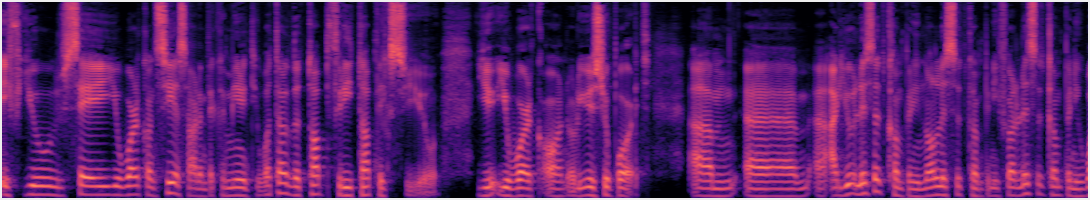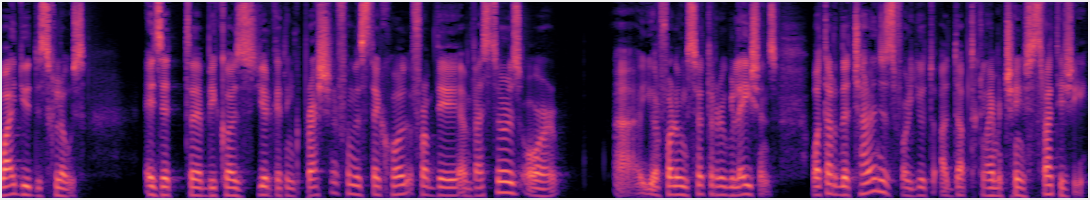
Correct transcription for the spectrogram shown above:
if you say you work on CSR in the community, what are the top three topics you, you, you work on or you support? Um, um, are you a listed company, non-listed company? If you're a listed company, why do you disclose? Is it uh, because you're getting pressure from the stakeholder, from the investors, or uh, you're following certain regulations? What are the challenges for you to adopt climate change strategy?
